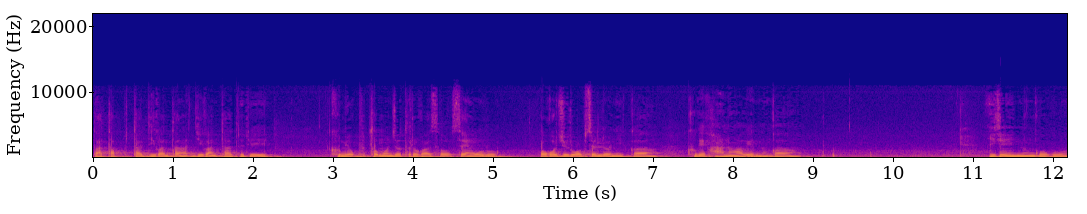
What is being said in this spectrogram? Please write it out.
나타푸타 니간타 니간타들이 금욕부터 먼저 들어가서 생으로 어거지로 없애려니까 그게 가능하겠는가? 이게 있는 거고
